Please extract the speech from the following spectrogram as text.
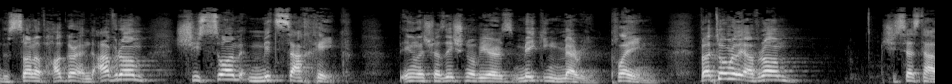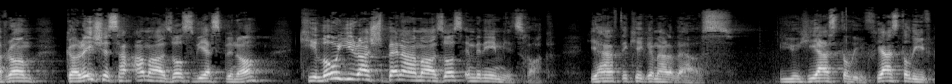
the son of Hagar and Avram, she saw him mitzachek. The English translation over here is making merry, playing. Vatomer Avram, she says to Avram, Gareshes yirash ben Yitzchak. You have to kick him out of the house. You, he has to leave. He has to leave.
